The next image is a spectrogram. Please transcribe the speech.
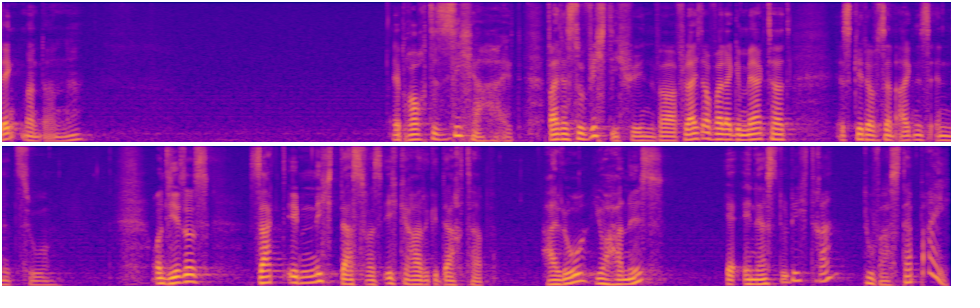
denkt man dann, ne? Er brauchte Sicherheit, weil das so wichtig für ihn war. Vielleicht auch, weil er gemerkt hat, es geht auf sein eigenes Ende zu. Und Jesus sagt eben nicht das, was ich gerade gedacht habe. Hallo, Johannes, erinnerst du dich dran? Du warst dabei.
